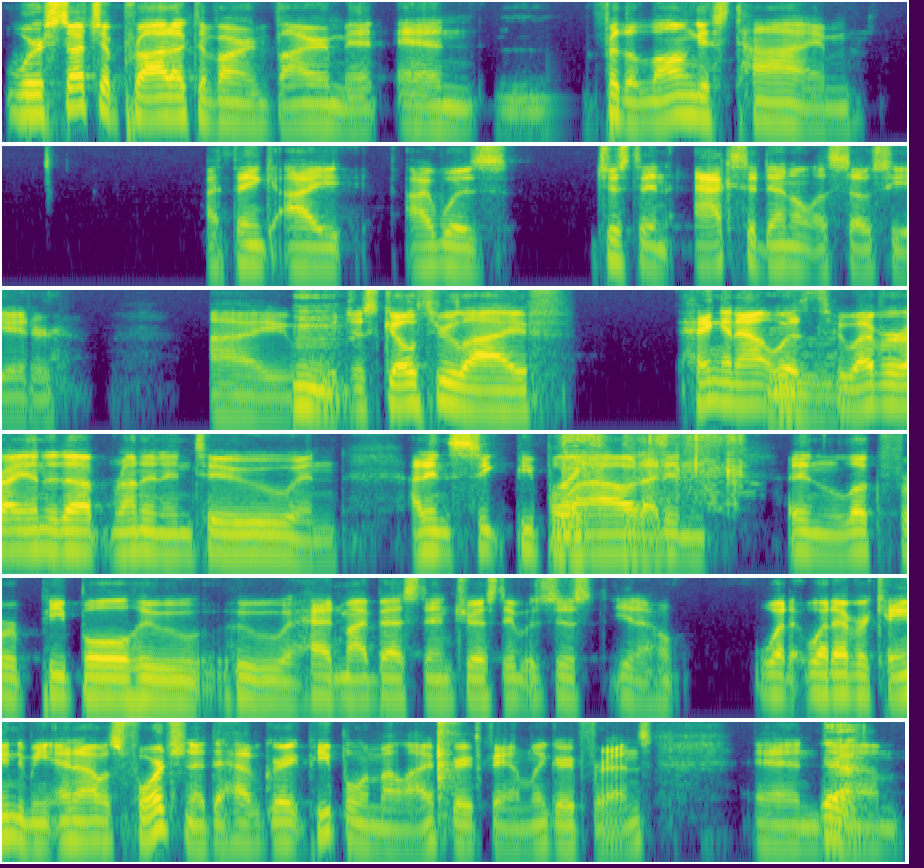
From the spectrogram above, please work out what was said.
we're such a product of our environment. And mm-hmm. for the longest time, I think I I was just an accidental associator. I mm. would just go through life hanging out with mm. whoever I ended up running into and I didn't seek people like, out. I didn't I didn't look for people who who had my best interest. It was just you know what whatever came to me, and I was fortunate to have great people in my life, great family, great friends, and yeah. um,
